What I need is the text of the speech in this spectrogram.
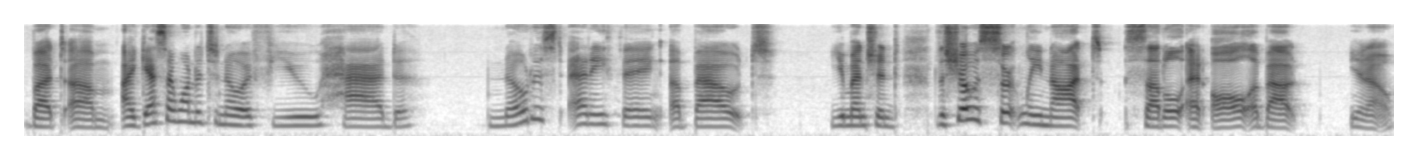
But um, I guess I wanted to know if you had noticed anything about. You mentioned the show is certainly not subtle at all about, you know,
